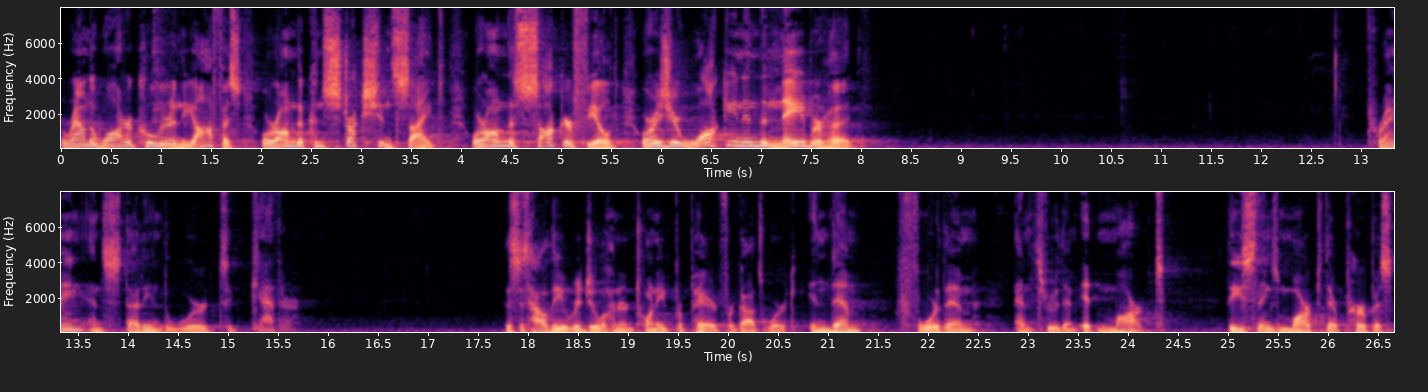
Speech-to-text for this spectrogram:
around the water cooler in the office or on the construction site or on the soccer field or as you're walking in the neighborhood. Praying and studying the word together. This is how the original 120 prepared for god's work in them for them and through them. It marked, these things marked their purpose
